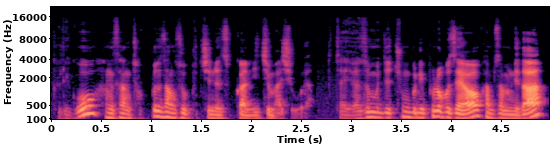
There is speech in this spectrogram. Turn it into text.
그리고 항상 적분상수 붙이는 습관 잊지 마시고요. 자, 연습 문제 충분히 풀어보세요. 감사합니다.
